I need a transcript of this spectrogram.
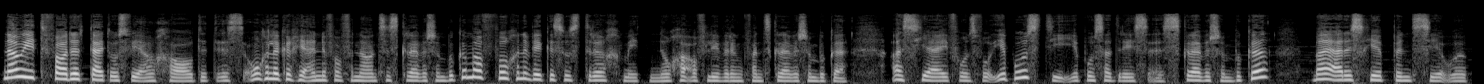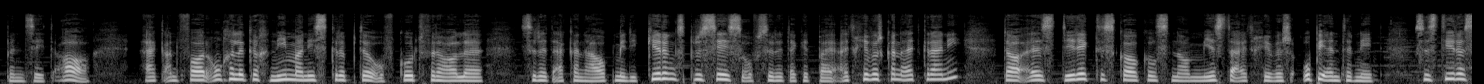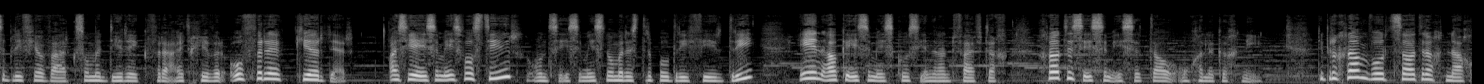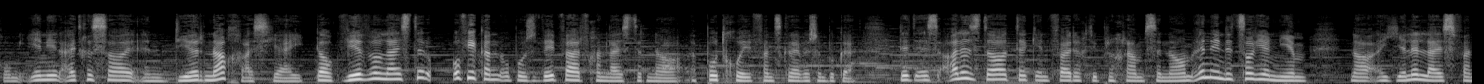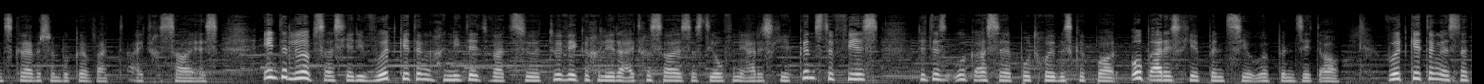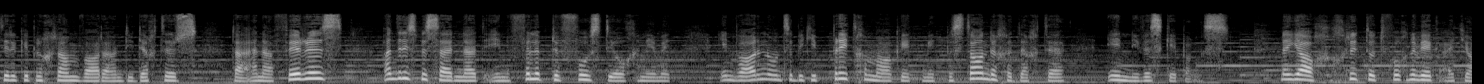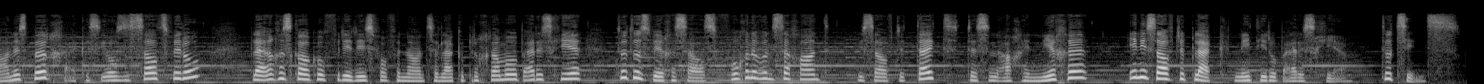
Nou het Vader tyd ons weer ingehaal. Dit is ongelukkig die einde van Finansie Skrywers en Boeke, maar volgende week is ons terug met nog 'n aflewering van Skrywers en Boeke. As jy vir ons wil e-pos, die e-posadres is skrywersenboeke@rsg.co.za. Ek aanvaar ongelukkig nie manuskripte of kortverhale sodat ek kan help met die keuringsproses of sodat ek dit by uitgewers kan uitkry nie. Daar is direkte skakels na meeste uitgewers op die internet. So stuur asseblief jou werk sommer direk vir 'n uitgewer of vir 'n keurder. As jy SMS wil stuur, ons SMS nommer is 3343 en elke SMS kos R1.50. Gratis SMS se taal ongelukkig nie. Die program word Saterdag nag om 1uur uitgesaai in deernag as jy dalk weer wil luister of jy kan op ons webwerf gaan luister na 'n potgooi van skrywers en boeke. Dit is alles daar tik eenvoudig die program se naam in en dit sal jou neem na 'n hele lys van skrywers en boeke wat uitgesaai is. En terloops, as jy die woordketting geniet het wat so 2 weke gelede uitgesaai is as deel van die RSG Kunstefees, dit is ook as 'n potgooi beskikbaar op rsg.co.za. Woordketting is natuurlik die program waaraan die digters Diana Ferris, Andries Besaidnout en Philip de Vos deelgeneem het en waarin ons 'n bietjie pret gemaak het met bestaande gedigte en nuwe skepings. Nou ja, groet tot volgende week uit Johannesburg. Ek is Elsje Salzveld. Bly ingeskakel vir die res van vanaand se lekker programme op RSG. Tot ons weer gesels volgende Woensdag aand, dieselfde tyd tussen 8 en 9 en dieselfde plek net hier op RSG. Totsiens.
